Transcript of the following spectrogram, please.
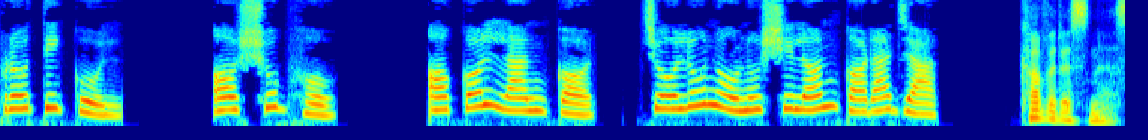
প্রতিকূল অশুভ অকল্যাণকর চলুন অনুশীলন করা যাক covetousness,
